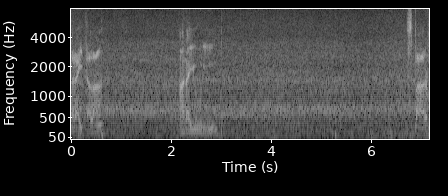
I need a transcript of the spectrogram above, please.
Rajtala. Arajuri. Sparw.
